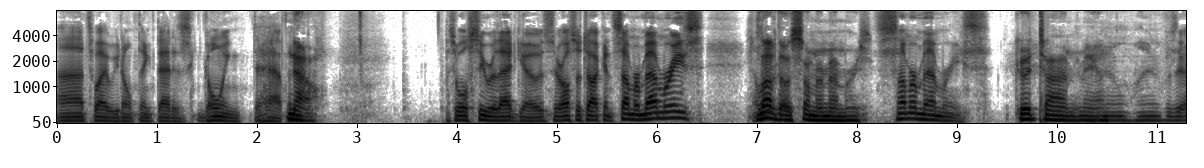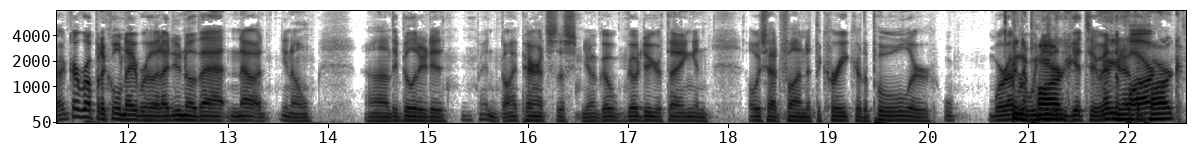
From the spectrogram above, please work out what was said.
Uh, that's why we don't think that is going to happen. No, So we'll see where that goes. They're also talking summer memories. love those summer memories. Summer memories. Good times, man. You know, I was I grew up in a cool neighborhood. I do know that, and now you know uh, the ability to. And my parents just you know go go do your thing, and always had fun at the creek or the pool or wherever we park, needed to get to. in the park. the park.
